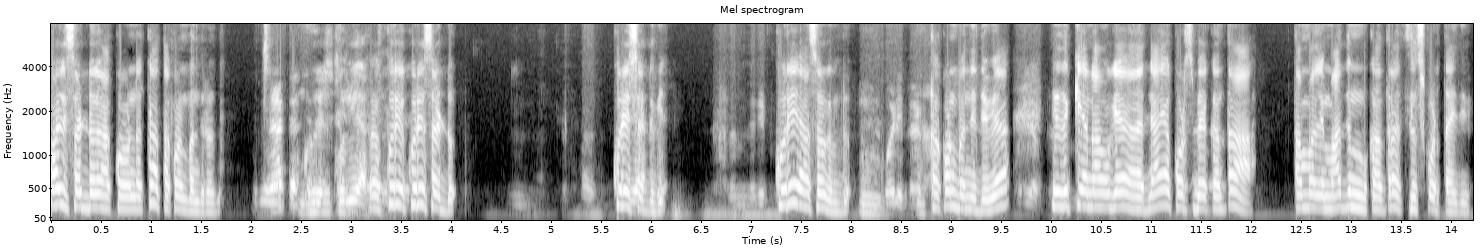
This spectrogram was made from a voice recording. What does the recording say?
ಕೋಳಿ ಸಡ್ಡು ಹಾಕೊಂಡಕ್ಕ ತಕೊಂಡ್ ಬಂದಿರೋದು. ಕುರಿ ಕುರಿ ಸಡ್ಡು. ಕುರಿ ಸಡ್ಡುಗೆ. ಕುರಿ ಹಸುಗಿದ್ದು ತಕೊಂಡ್ ಬಂದಿದ್ದೀವಿ. ಇದಕ್ಕೆ ನಮಗೆ ನ್ಯಾಯ ಕೊಡ್ಸ್ಬೇಕಂತ ತಮ್ಮಲ್ಲಿ ಮಾಧ್ಯಮ ಮುಖಾಂತರ ತಿಳಿಸ್ಕೊಡ್ತಾ ಇದೀವಿ.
